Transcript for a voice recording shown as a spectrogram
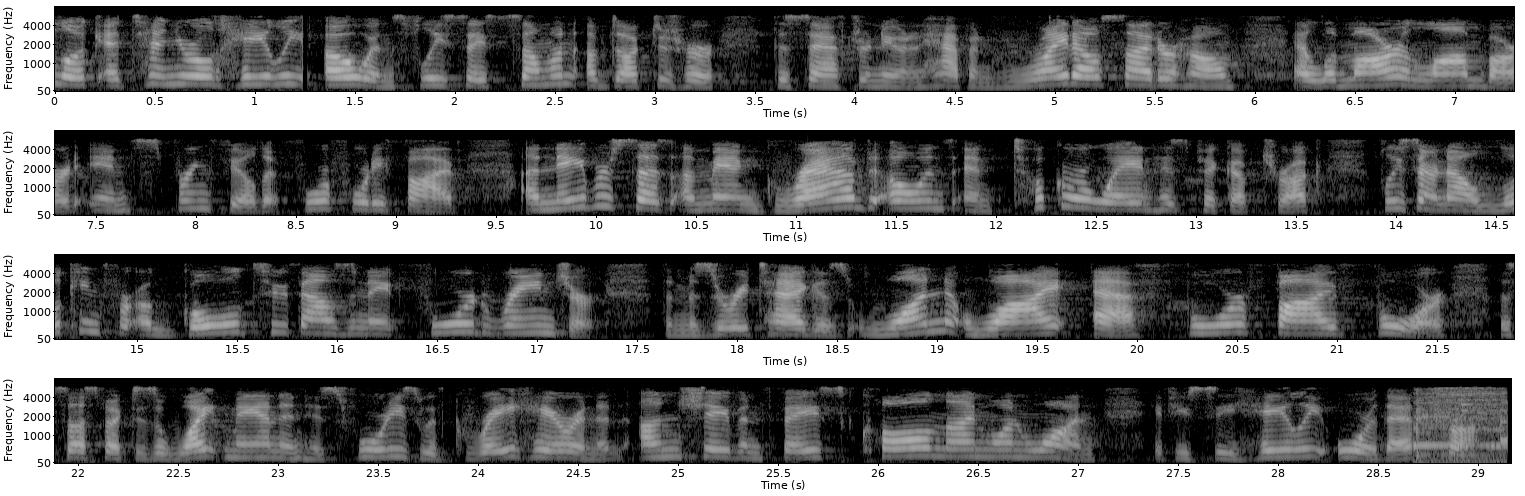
look at 10-year-old Hailey Owens. Police say someone abducted her this afternoon. It happened right outside her home at Lamar and Lombard in Springfield at 445. A neighbor says a man grabbed Owens and took her away in his pickup truck. Police are now looking for a gold 2008 Ford Ranger. The Missouri tag is 1YF454. The suspect is a white man in his 40s with gray hair and an unshaven face. Call 911 if you see Hailey or that truck.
